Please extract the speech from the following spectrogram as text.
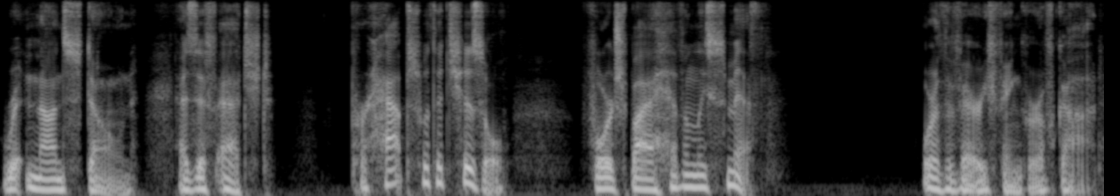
written on stone, as if etched, perhaps with a chisel, forged by a heavenly smith, or the very finger of God.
